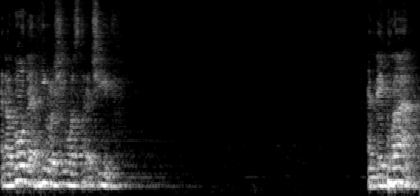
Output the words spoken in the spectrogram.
and a goal that he or she wants to achieve. And they plan.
